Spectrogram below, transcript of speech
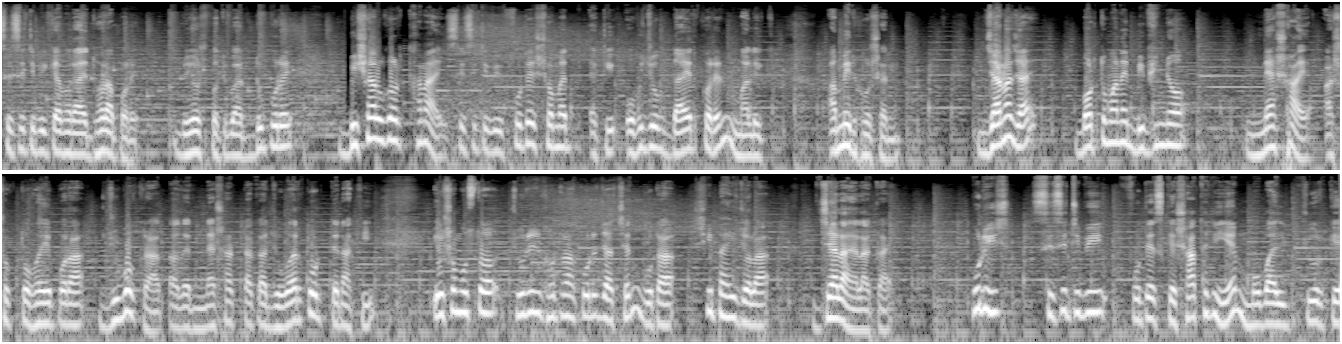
সিসিটিভি ক্যামেরায় ধরা পড়ে। বৃহস্পতিবার দুপুরে বিশালগড় থানায় সিসিটিভি ফুটেজ সমেত একটি অভিযোগ দায়ের করেন মালিক আমির হোসেন। জানা যায়, বর্তমানে বিভিন্ন নেশায় আসক্ত হয়ে পড়া যুবকরা তাদের নেশার টাকা জোগাড় করতে নাকি এ সমস্ত চুরির ঘটনা করে যাচ্ছেন গোটা সিপাহীজলা জেলা এলাকায়। পুলিশ সিসিটিভি ফুটেজকে সাথে নিয়ে মোবাইল চোরকে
